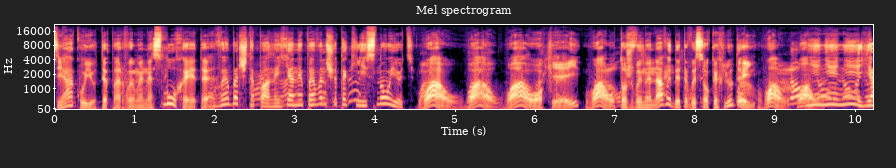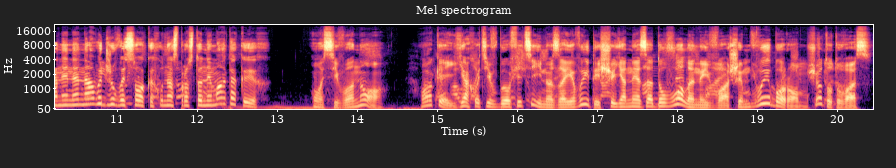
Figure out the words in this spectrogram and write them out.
Дякую, тепер ви мене слухаєте. Вибачте, пане, я не певен, що такі існують. Вау, вау, вау, окей. Вау, тож ви ненавидите високих людей. Вау, вау. Ні, ні, ні, я не ненавиджу високих, у нас просто нема таких. Ось і воно. Окей, я хотів би офіційно заявити, що я не задоволений вашим вибором. Що тут у вас?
